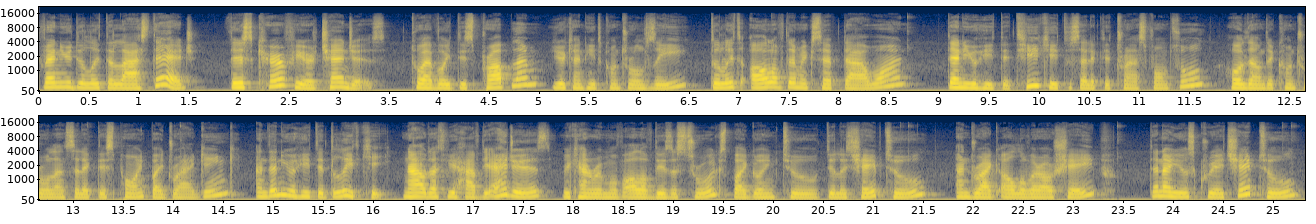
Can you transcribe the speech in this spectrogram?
When you delete the last edge, this curve here changes. To avoid this problem, you can hit Ctrl Z delete all of them except that one. Then you hit the T key to select the transform tool. Hold down the control and select this point by dragging. And then you hit the delete key. Now that we have the edges, we can remove all of these strokes by going to delete shape tool and drag all over our shape. Then I use create shape tool,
